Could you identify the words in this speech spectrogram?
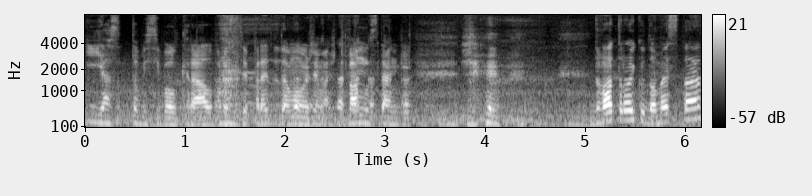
Ja, to by si bol král proste pred domom, že máš dva Mustangy. Dva trojku do mesta,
